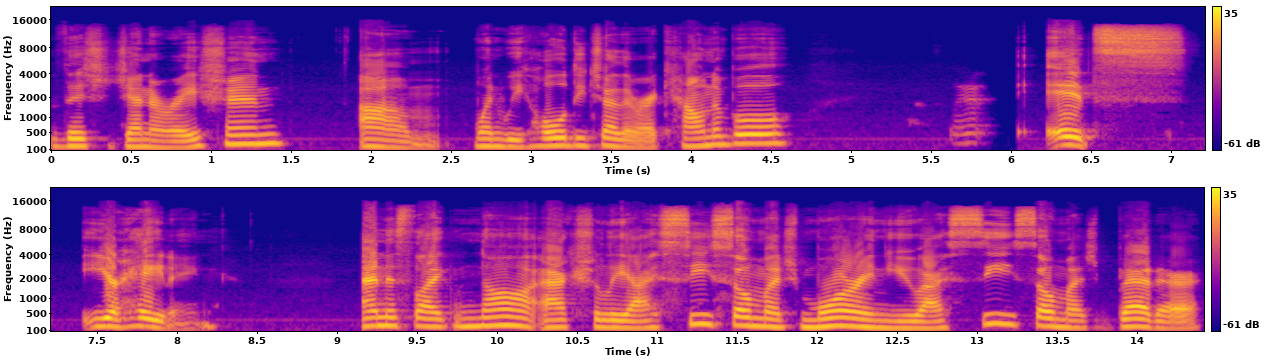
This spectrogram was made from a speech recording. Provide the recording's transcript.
this generation, um, when we hold each other accountable, it's you're hating. And it's like, no, actually, I see so much more in you. I see so much better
